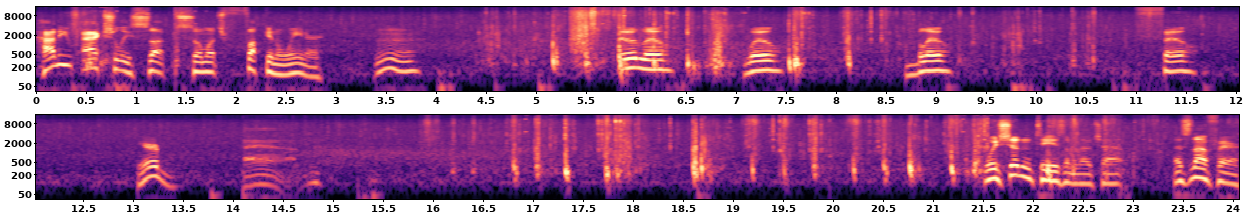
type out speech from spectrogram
How do you actually suck so much fucking wiener? Mmm. Ulu. Woo. Blue. Phil. You're bad. We shouldn't tease him though, chat. That's not fair.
